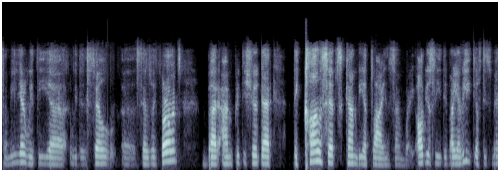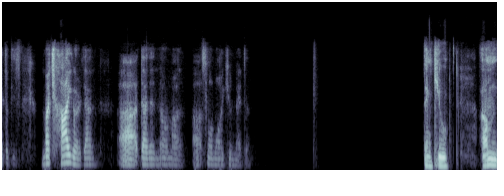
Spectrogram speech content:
familiar with the, uh, with the cell, uh, cell-based products, but I'm pretty sure that the concepts can be applied in some way. Obviously, the variability of this method is much higher than, uh, than a normal uh, small molecule method. Thank you. Um,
